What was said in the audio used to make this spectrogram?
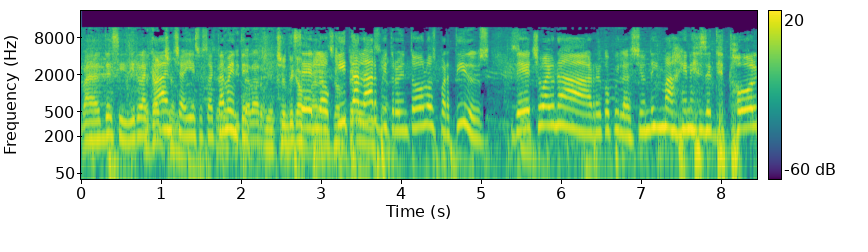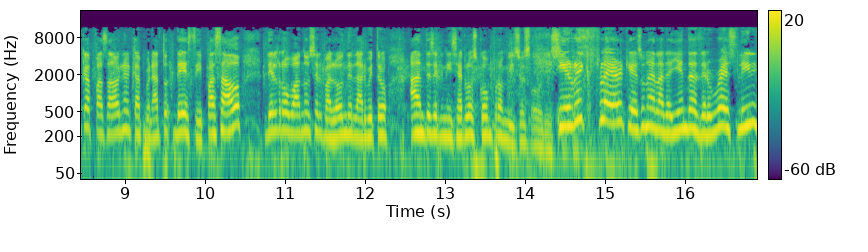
va a decidir la, La cancha. cancha. y eso exactamente. Se lo quita el quita árbitro en todos los partidos. De hecho, hay una recopilación de imágenes de todo lo que ha pasado en el campeonato de este pasado, del robándose el balón del árbitro antes de iniciar los compromisos. Y Rick Flair, que es una de las leyendas del wrestling,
